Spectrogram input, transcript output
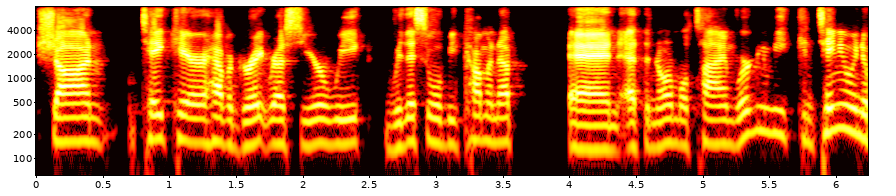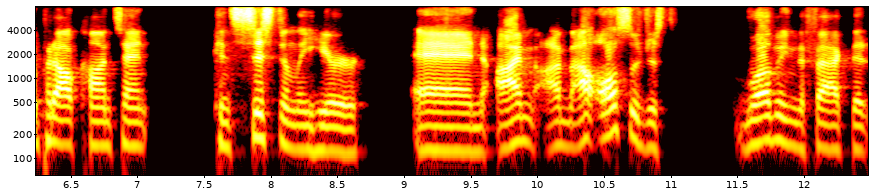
Sean, take care. Have a great rest of your week. This will be coming up and at the normal time. We're going to be continuing to put out content consistently here. And I'm I'm also just loving the fact that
